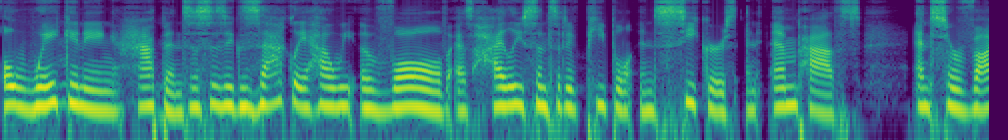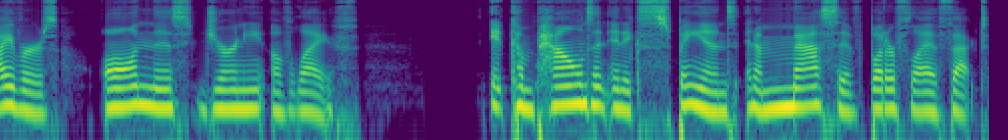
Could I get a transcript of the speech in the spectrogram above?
awakening happens. This is exactly how we evolve as highly sensitive people and seekers and empaths and survivors on this journey of life. It compounds and it expands in a massive butterfly effect.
